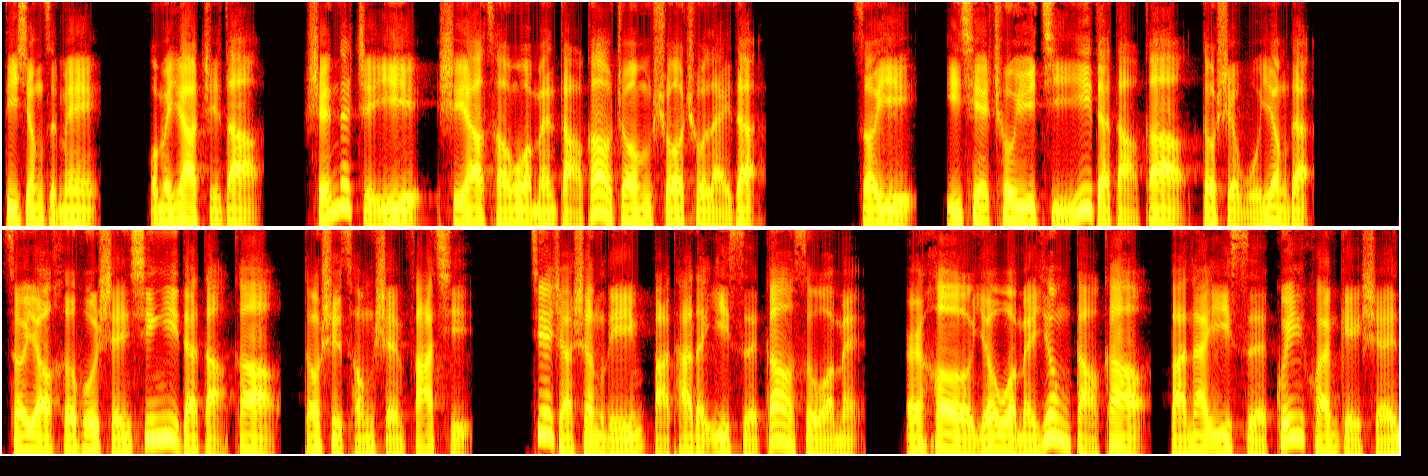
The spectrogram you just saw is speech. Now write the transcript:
弟兄姊妹，我们要知道，神的旨意是要从我们祷告中说出来的，所以一切出于己意的祷告都是无用的。所有合乎神心意的祷告都是从神发起，借着圣灵把他的意思告诉我们，而后由我们用祷告把那意思归还给神。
